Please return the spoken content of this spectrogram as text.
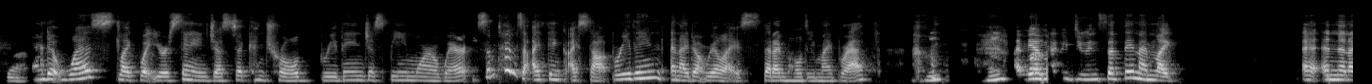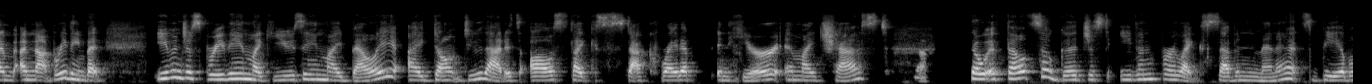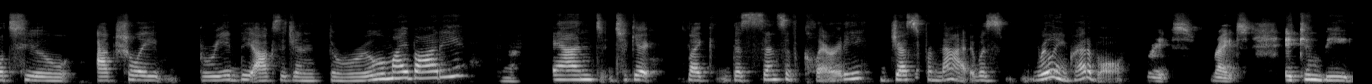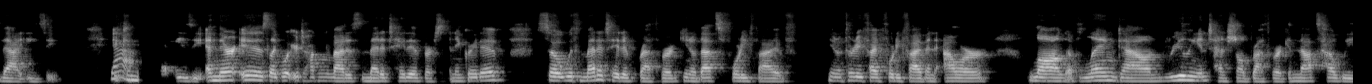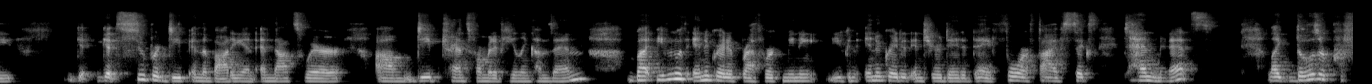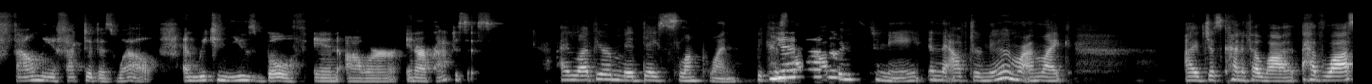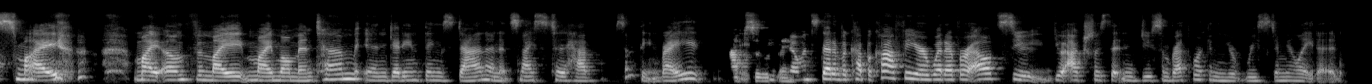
Yeah. And it was like what you're saying, just a controlled breathing, just being more aware. Sometimes I think I stop breathing and I don't realize that I'm holding my breath. Mhm. I mean, I might be doing something, I'm like, and then I'm I'm not breathing, but even just breathing, like using my belly, I don't do that. It's all like stuck right up in here in my chest. Yeah. So it felt so good just even for like seven minutes, be able to actually breathe the oxygen through my body Yeah. and to get like the sense of clarity just from that. It was really incredible. Right, right. It can be that easy. It Yeah. can be that easy. And there is like what you're talking about is meditative versus integrative. So with meditative breath work, you know, that's 45, you know, 35, 45, an hour long of laying down, really intentional breath work. And that's how we get, get super deep in the body. And, and that's where um, deep transformative healing comes in. But even with integrative breath work, meaning you can integrate it into your day to day, four, five, six, ten minutes, like those are profoundly effective as well and we can use both in our in our practices I love your midday slump one because Yeah. that happens to me in the afternoon where I'm like, I just kind of have lost, have lost my my oomph and my my momentum in getting things done, and it's nice to have something, right? absolutely You know, instead of a cup of coffee or whatever else, you you actually sit and do some breath work, and you're re-stimulated.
